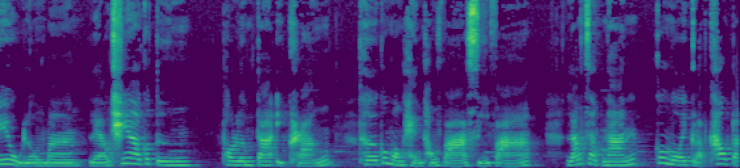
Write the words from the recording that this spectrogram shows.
ลิ่วลงมา แล้วเชือกก็ตึง พอลืมตาอีกครั้ง เธอก็มองเห็นท้องฟ้าสีฟ้า หลังจากนั้นก็ลอยกลับเข้าไป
